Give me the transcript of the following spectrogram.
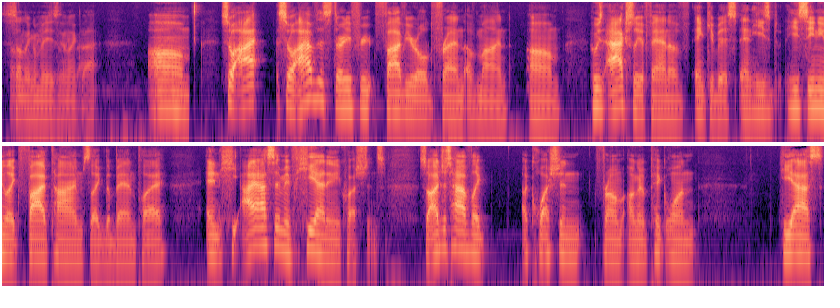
something amazing like that. Um, so I so I have this 35 year old friend of mine, um, who's actually a fan of Incubus, and he's he's seen you like five times, like the band play, and he I asked him if he had any questions. So I just have like a question from I'm gonna pick one. He asked,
